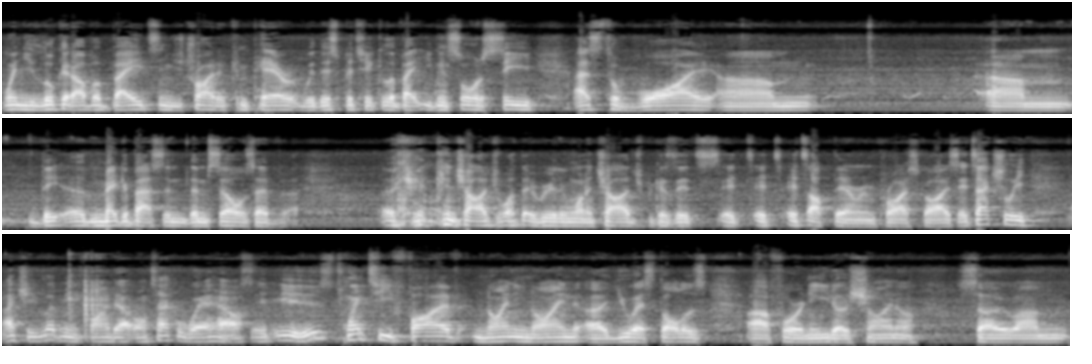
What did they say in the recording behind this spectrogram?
when you look at other baits and you try to compare it with this particular bait. You can sort of see as to why um, um, the uh, Megabass themselves have can charge what they really want to charge because it's it's it's it's up there in price, guys. It's actually actually let me find out on Tackle Warehouse. It is twenty five ninety nine uh, US dollars uh, for an Ito Shiner. So um,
